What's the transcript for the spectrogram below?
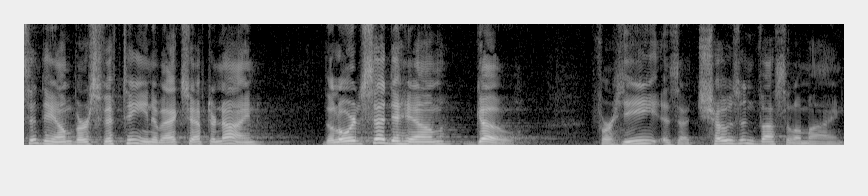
said to him, verse 15 of Acts chapter 9, the Lord said to him, Go, for he is a chosen vessel of mine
